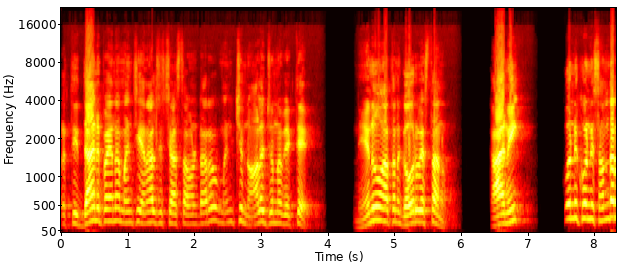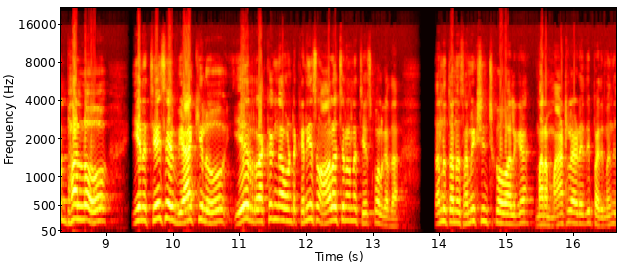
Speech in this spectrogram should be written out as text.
ప్రతి దానిపైన మంచి అనాలిసిస్ చేస్తూ ఉంటారు. మంచి నాలెడ్జ్ ఉన్న వ్యక్తే. నేను అతను గౌరవిస్తాను. కానీ కొన్ని కొన్ని సందర్భాల్లో ఈయన చేసే వ్యాఖ్యలు ఏ రకంగా ఉంటే కనీసం ఆలోచన చేసుకోవాలి కదా. తను తను సమీక్షించుకోవాలిగా. మనం మాట్లాడేది పది మంది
